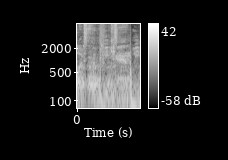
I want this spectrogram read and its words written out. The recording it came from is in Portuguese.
What's the weekend?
